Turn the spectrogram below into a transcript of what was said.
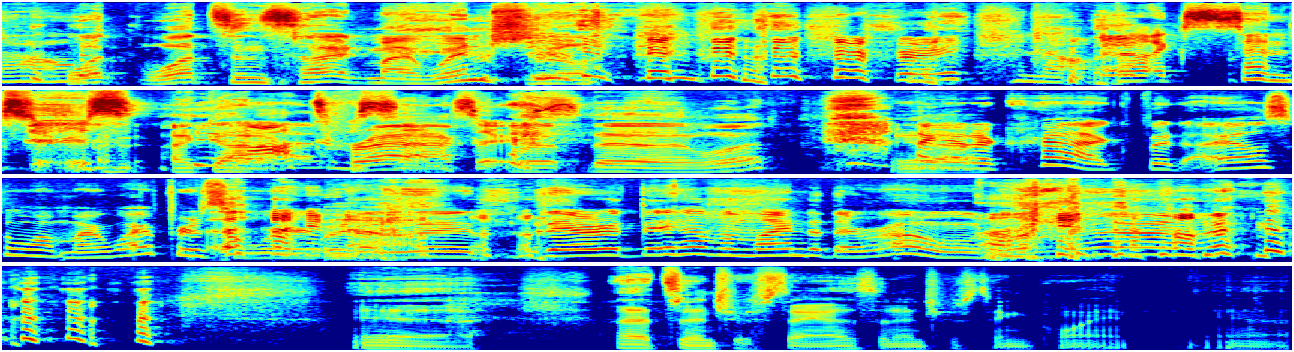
know. What what's inside my windshield? no they're like sensors I got Lots a crack. sensors. The, the what? I got a crack, but I also want my wipers to work. but they, they have a mind of their own. Yeah, that's interesting. That's an interesting point. Yeah,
